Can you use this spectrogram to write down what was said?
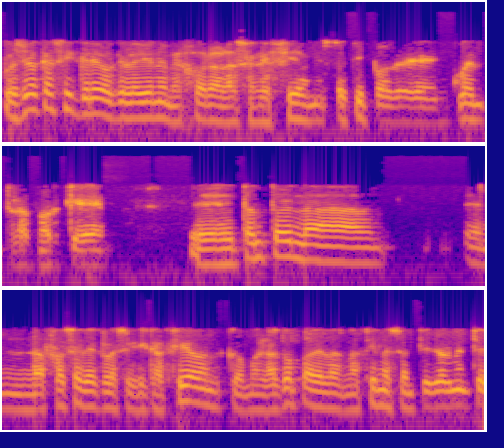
Pues yo casi creo que le viene mejor a la selección este tipo de encuentro, porque eh, tanto en la, en la fase de clasificación como en la Copa de las Naciones anteriormente,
